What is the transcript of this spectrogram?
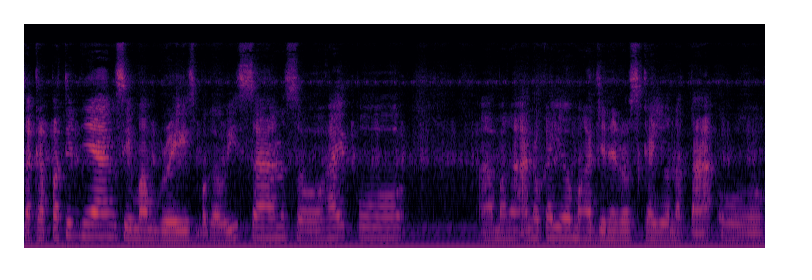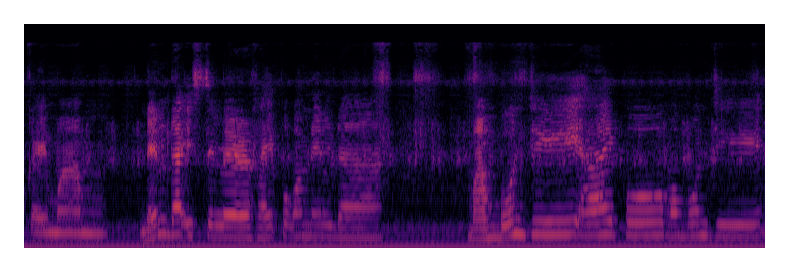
sa kapatid niyang si Ma'am Grace Bagawisan. So, hi po. Ah, mga ano kayo, mga generous kayo na tao. Kay Ma'am Nelda Stiller. Hi po, Ma'am Nelda. Ma'am Bunji. Hi po, Ma'am Bunji.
